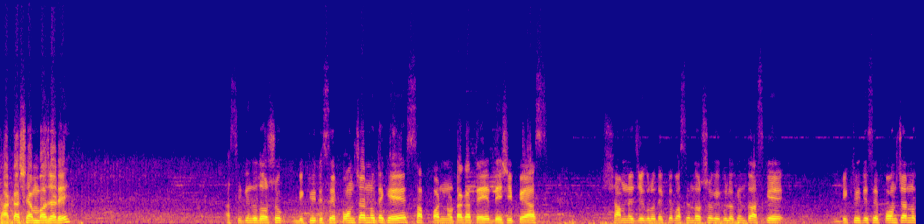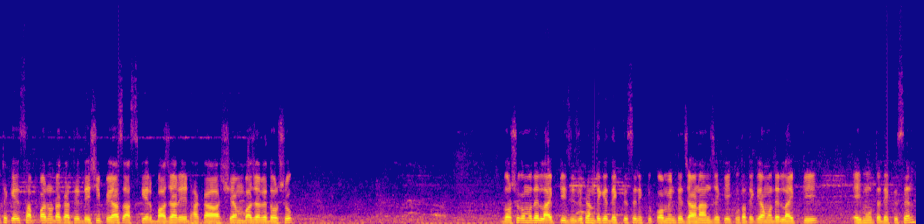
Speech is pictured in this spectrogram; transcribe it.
ঢাকা শ্যাম বাজারে। আজকে কিন্তু দর্শক বিক্রি হইতেছে পঞ্চান্ন থেকে ছাপ্পান্ন টাকাতে দেশি পেঁয়াজ। সামনে যেগুলো দেখতে পাচ্ছেন দর্শক, এগুলো কিন্তু আজকে বিক্রি হইতেছে পঞ্চান্ন থেকে ছাপ্পান্ন টাকাতে দেশি পেঁয়াজ। আজকের বাজারে, ঢাকা শ্যাম বাজারে দর্শক। দর্শক, আমাদের লাইভটি যে যেখান থেকে দেখতেছেন, একটু কমেন্টে জানান যে কে কোথা থেকে আমাদের লাইভটি এই মুহূর্তে দেখতেছেন।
